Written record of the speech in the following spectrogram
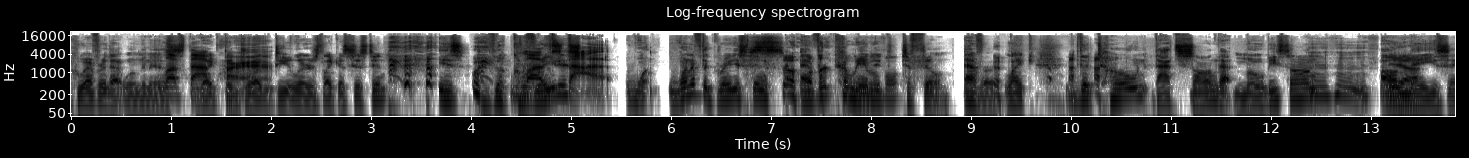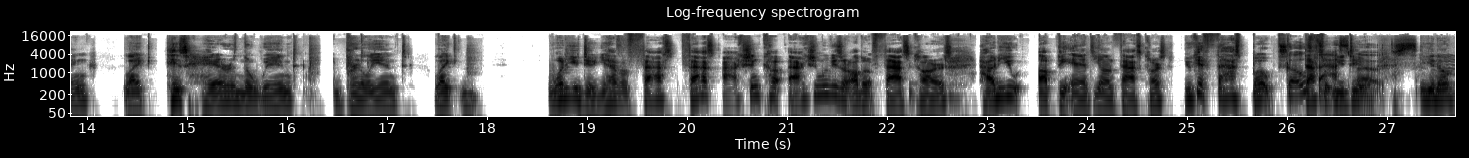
whoever that woman is Love that like the drug dealer's like assistant is the Loves greatest that. one, one of the greatest things So ever committed to film ever. Like the tone that song that moby song hmm Yeah. Amazing like his hair in the wind brilliant. Like what do you do? You have a fast fast action car action movies are all about fast cars. How do you up the ante on fast cars? You get fast boats. Go that's fast what you do. boats. you know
